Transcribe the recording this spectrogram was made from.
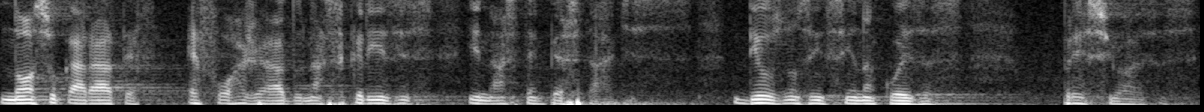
Nosso caráter é forjado nas crises e nas tempestades. Deus nos ensina coisas preciosas.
